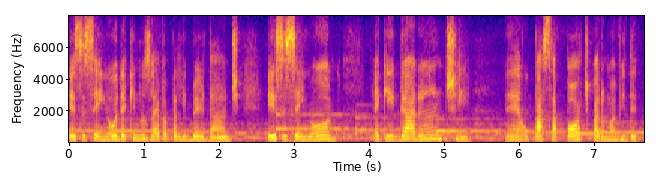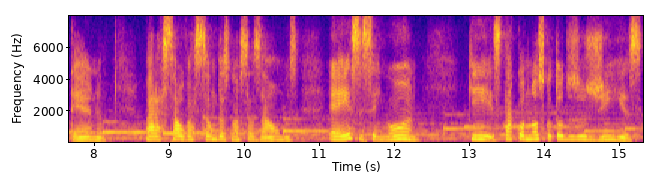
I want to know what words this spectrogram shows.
Esse Senhor é que nos leva para a liberdade. Esse Senhor é que garante né, o passaporte para uma vida eterna, para a salvação das nossas almas. É esse Senhor que está conosco todos os dias,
